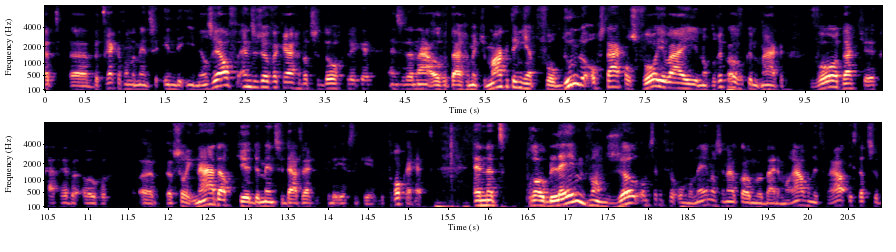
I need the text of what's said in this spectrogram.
Het uh, betrekken van de mensen in de e-mail zelf en ze zover krijgen dat ze doorklikken en ze daarna overtuigen met je marketing. Je hebt voldoende obstakels voor je waar je je nog druk over kunt maken voordat je het gaat hebben over, uh, sorry, nadat je de mensen daadwerkelijk voor de eerste keer betrokken hebt. En het probleem van zo ontzettend veel ondernemers, en nu komen we bij de moraal van dit verhaal, is dat ze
